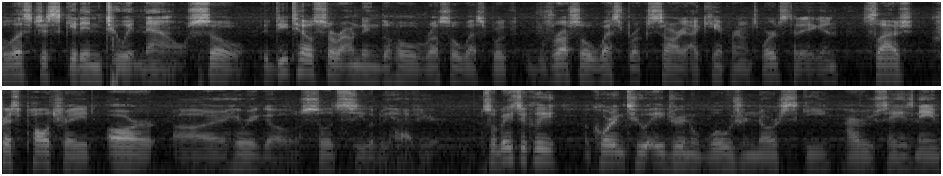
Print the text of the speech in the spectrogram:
So let's just get into it now. So the details surrounding the whole Russell Westbrook, Russell Westbrook, sorry, I can't pronounce words today again, slash Chris Paul trade are, uh, here we go. So let's see what we have here. So basically, according to Adrian Wojnarowski, however you say his name,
